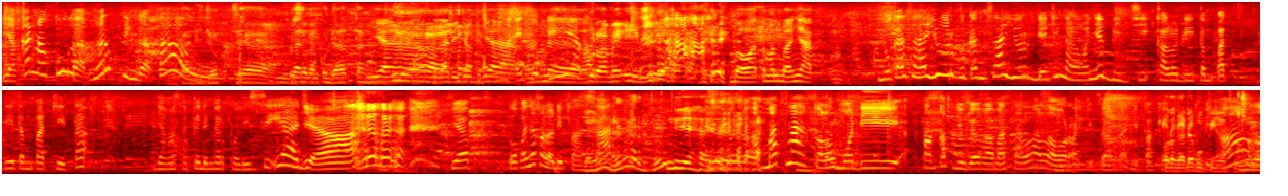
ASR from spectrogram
ya kan aku nggak ngerti nggak tahu Bukan di Jogja Bukan besok di- aku datang Iya, bukan di Jogja. Nah, itu Bener. dia. Aku ramein. Bawa teman banyak. bukan sayur bukan sayur jadi namanya biji kalau di tempat di tempat kita jangan sampai dengar polisi ya aja ya pokoknya kalau di ini pasar denger dulu Iya. bodo amat lah kalau mau ditangkap juga nggak masalah lah orang juga nggak dipakai Orang nggak ada buktinya oh, juga.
